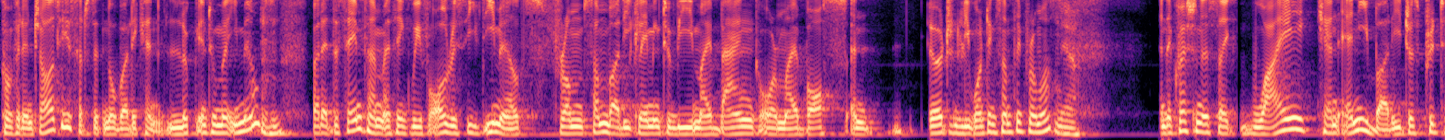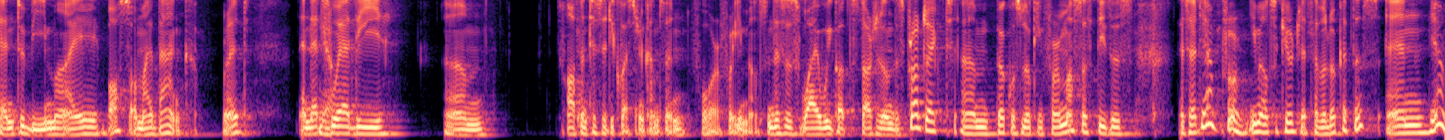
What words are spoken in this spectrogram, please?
confidentiality, such that nobody can look into my emails. Mm-hmm. But at the same time, I think we've all received emails from somebody claiming to be my bank or my boss and urgently wanting something from us. Yeah. And the question is like, why can anybody just pretend to be my boss or my bank, right? And that's yeah. where the um, authenticity question comes in for, for emails. And this is why we got started on this project. Um, Birk was looking for a master's thesis. I said, yeah, sure, email security, let's have a look at this. And yeah,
